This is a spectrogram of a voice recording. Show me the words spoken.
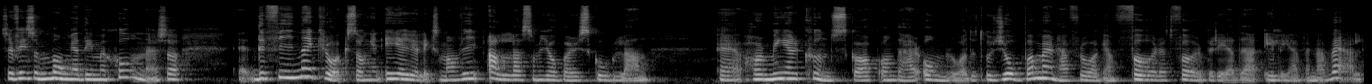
Så det finns så många dimensioner. Så eh, det fina i kråksången är ju liksom om vi alla som jobbar i skolan eh, Eh, har mer kunskap om det här området och jobbar med den här frågan för att förbereda eleverna väl.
